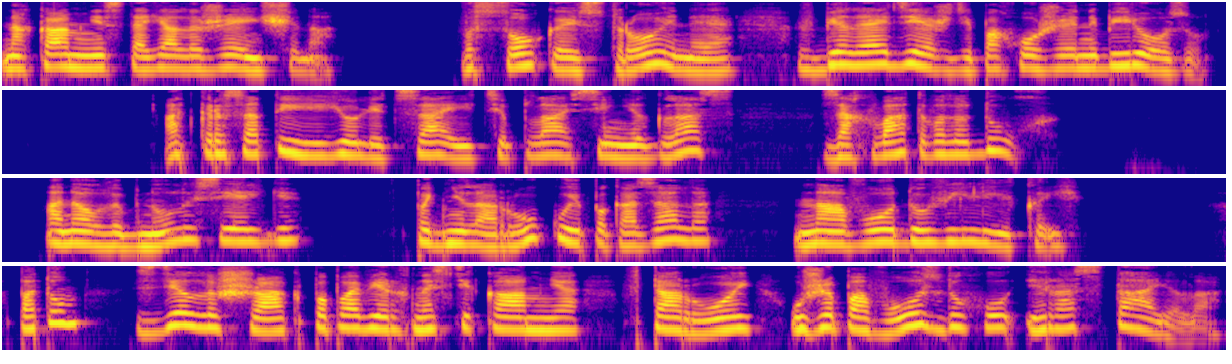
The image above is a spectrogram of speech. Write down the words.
На камне стояла женщина, высокая и стройная, в белой одежде, похожая на березу. От красоты ее лица и тепла синих глаз захватывала дух. Она улыбнулась Эльге, подняла руку и показала на воду великой. Потом сделала шаг по поверхности камня, второй уже по воздуху и растаяла.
